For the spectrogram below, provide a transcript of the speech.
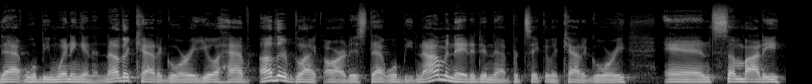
that will be winning in another category. You'll have other black artists that will be nominated in that particular category, and somebody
